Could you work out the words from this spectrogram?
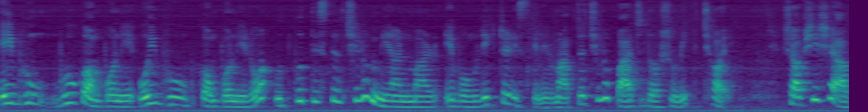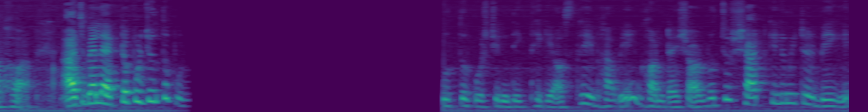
এই ভূকম্পনে, ওই ভূকম্পনেরও উৎপত্তিস্থল ছিল মিয়ানমার এবং রিক্টার স্কেলের মাত্রা ছিল পাঁচ দশমিক ছয়। সবশেষে আবহাওয়া। আজ বেলা একটা পর্যন্ত উত্তর পশ্চিম দিক থেকে অস্থায়ীভাবে ঘন্টায় সর্বোচ্চ ষাট কিলোমিটার বেগে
